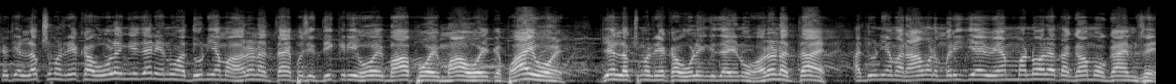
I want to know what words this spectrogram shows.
કે જે લક્ષ્મણ રેખા ઓળંગી જાય ને એનું આ દુનિયામાં હરણ જ થાય. પછી દીકરી હોય, બાપ હોય, મા હોય કે ભાઈ હોય, જે લક્ષ્મણ રેખા ઓળંગી જાય એનું હરણ જ થાય. આ દુનિયામાં રાવણ મરી ગયા એમમાં ન રહેતા, ગામો ગામ છે.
